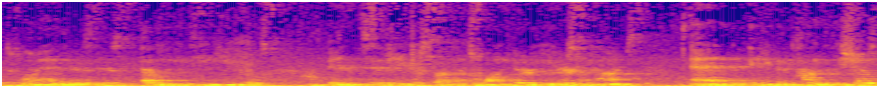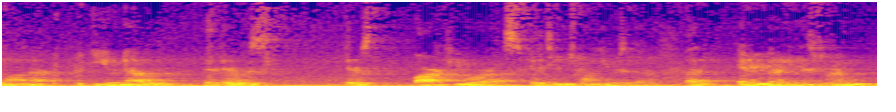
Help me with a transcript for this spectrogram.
there's women, there's there's LGBTQ folks who've been in this industry for something like 20, 30 years sometimes. And if you've been coming to these shows long enough, you know that there was there was far fewer of us 15, 20 years ago. Like everybody in this room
